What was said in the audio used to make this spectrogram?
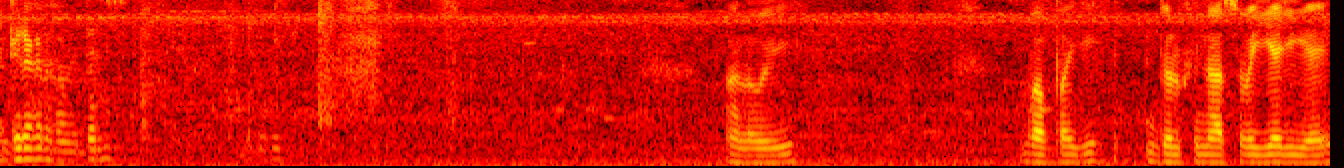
ਅੱਗੇ ਹਲੋ ਜੀ। ਬਾਬਾ ਜੀ ਜੁਲਫੀਨਾਰ ਸਵਈਆ ਜੀ ਆਏ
